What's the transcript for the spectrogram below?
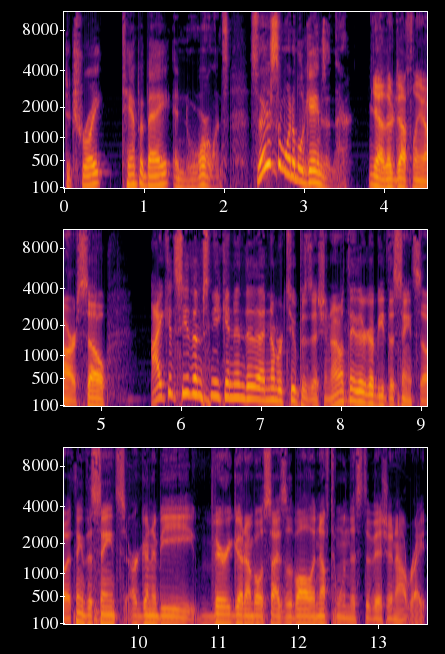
Detroit, Tampa Bay, and New Orleans. So there's some winnable games in there. Yeah, there definitely are. So I could see them sneaking into that number two position. I don't think they're going to beat the Saints, though. I think the Saints are going to be very good on both sides of the ball, enough to win this division outright.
